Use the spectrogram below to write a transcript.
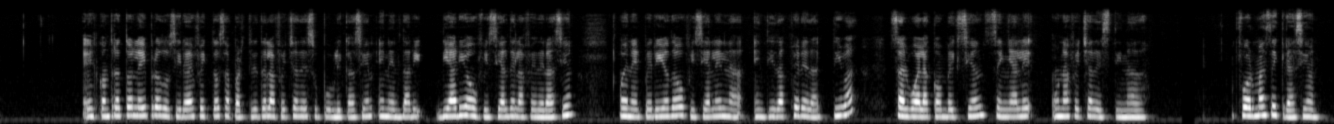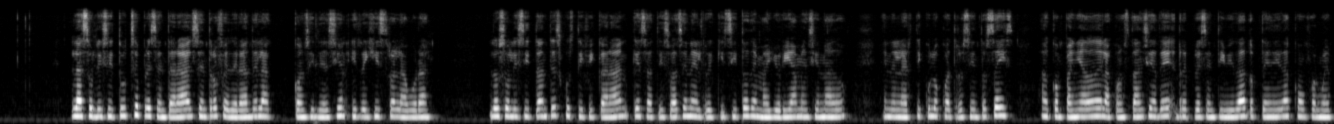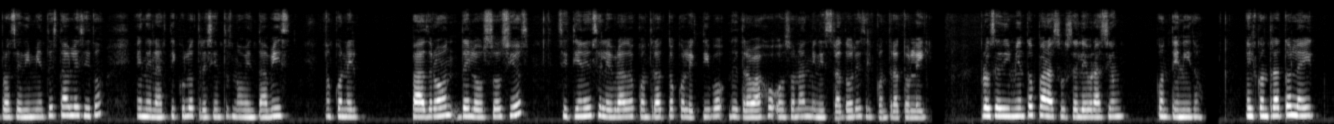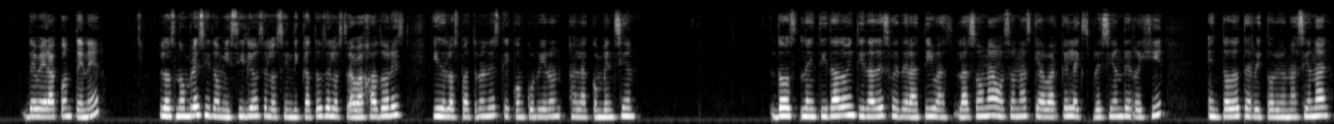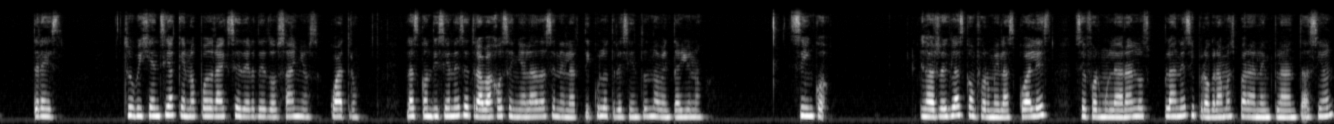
El contrato ley producirá efectos a partir de la fecha de su publicación en el diario oficial de la Federación o en el periodo oficial en la entidad federativa salvo a la convención señale una fecha destinada. Formas de creación. La solicitud se presentará al Centro Federal de la Conciliación y Registro Laboral. Los solicitantes justificarán que satisfacen el requisito de mayoría mencionado en el artículo 406, acompañado de la constancia de representatividad obtenida conforme al procedimiento establecido en el artículo 390 bis o con el padrón de los socios si tienen celebrado contrato colectivo de trabajo o son administradores del contrato ley. Procedimiento para su celebración contenido. El contrato ley deberá contener los nombres y domicilios de los sindicatos de los trabajadores y de los patrones que concurrieron a la convención. 2. La entidad o entidades federativas, la zona o zonas que abarque la expresión de regir en todo territorio nacional. 3. Su vigencia que no podrá exceder de dos años. 4. Las condiciones de trabajo señaladas en el artículo 391 5. Las reglas conforme las cuales se formularán los planes y programas para la implantación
